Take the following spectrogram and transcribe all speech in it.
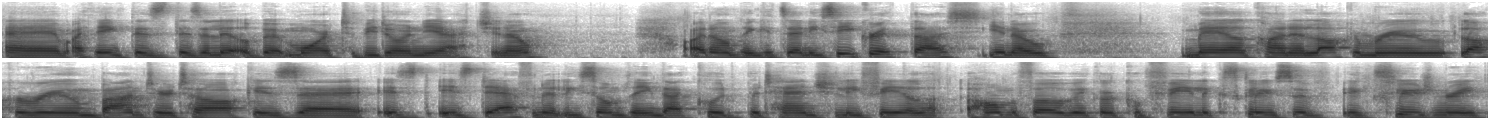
um, I think there's, there's a little bit more to be done yet, you know. I don't think it's any secret that, you know, male kind of locker room locker room banter talk is uh, is is definitely something that could potentially feel homophobic or could feel exclusive exclusionary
